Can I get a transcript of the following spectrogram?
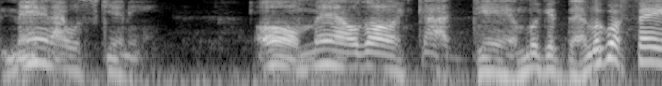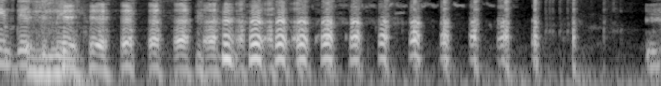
Man, I was skinny. Oh man, I was all like, God damn, look at that. Look what fame did to me.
